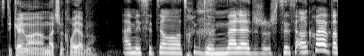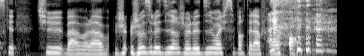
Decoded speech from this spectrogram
c'était quand même un match incroyable. hein. Ah, mais c'était un truc de malade. C'est incroyable parce que tu. Bah voilà, j'ose le dire, je le dis. Moi, je supportais la France.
